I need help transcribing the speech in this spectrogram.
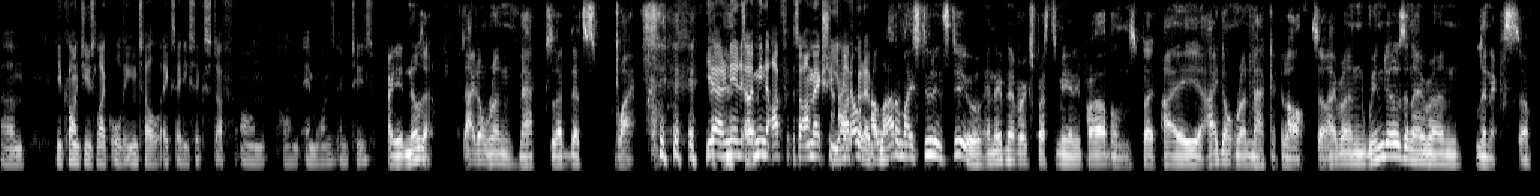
Um, you can't use like all the Intel x86 stuff on on M1s, M2s. I didn't know that. I don't run Mac, so that, that's why. yeah, I mean, so, I mean, I've, so I'm actually I've got a, a lot of my students do, and they've never expressed to me any problems. But I I don't run Mac at all. So I run Windows and I run Linux. So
